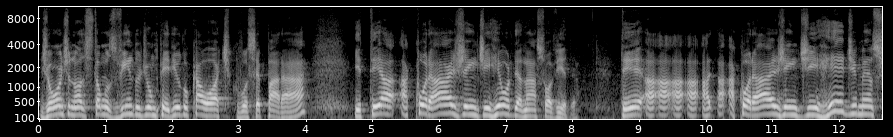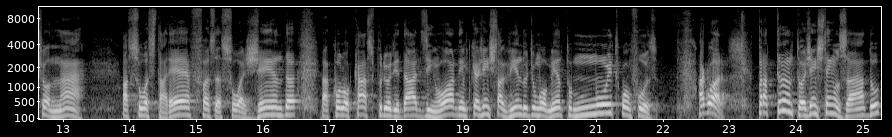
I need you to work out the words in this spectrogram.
de onde nós estamos vindo de um período caótico, você parar e ter a, a coragem de reordenar a sua vida, ter a, a, a coragem de redimensionar as suas tarefas, a sua agenda, a colocar as prioridades em ordem, porque a gente está vindo de um momento muito confuso. Agora, para tanto, a gente tem usado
